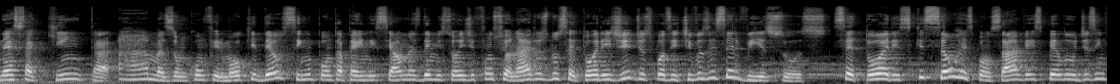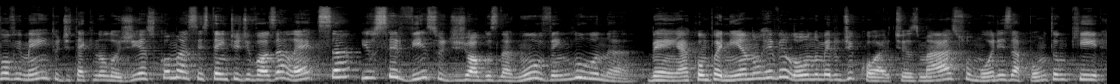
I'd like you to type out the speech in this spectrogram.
Nessa quinta, a Amazon confirmou que deu sim o um pontapé inicial nas demissões de funcionários nos setores de dispositivos e serviços. Setores que são responsáveis pelo desenvolvimento de tecnologias como a assistente de voz Alexa e o serviço de jogos na nuvem Luna. Bem, a companhia não revelou o número de cortes, mas rumores apontam que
